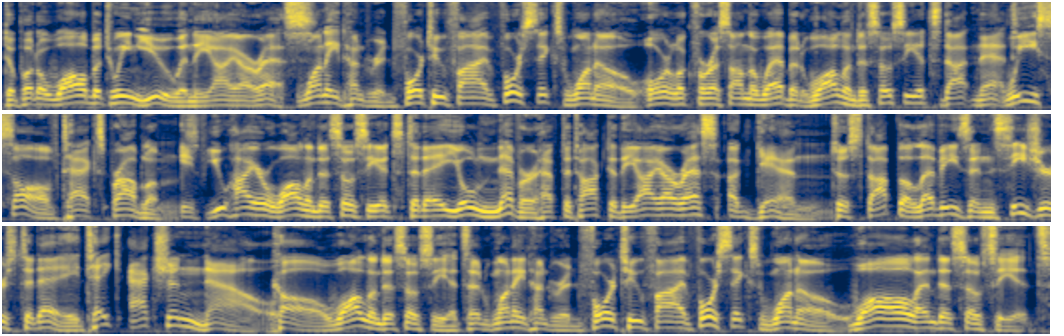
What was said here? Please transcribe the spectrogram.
to put a wall between you and the IRS. 1 800 425 4610 or look for us on the web at wallandassociates.net. We solve tax problems. If you hire Wall and Associates today, you'll never have to talk to the IRS again. To stop the levies and seizures today, take action now. Call Wall and Associates at 1 800 425 4610. Wall and Associates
